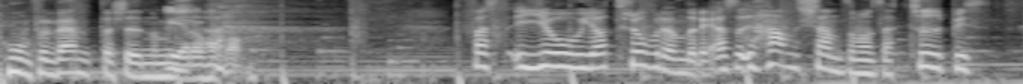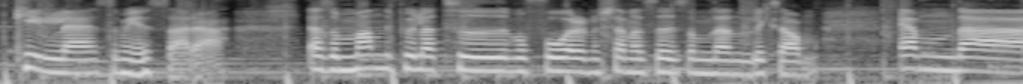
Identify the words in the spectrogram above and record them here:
hon förväntar sig något mer av honom. Fast jo, jag tror ändå det. Alltså, han känns som en så typisk kille som är så här, alltså manipulativ och får en att känna sig som den liksom enda,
